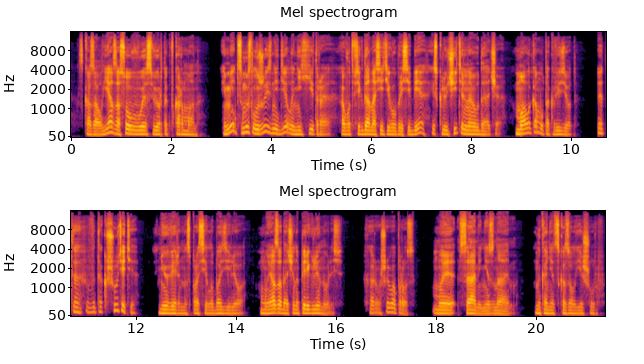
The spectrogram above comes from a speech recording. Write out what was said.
— сказал я, засовывая сверток в карман. Иметь смысл жизни – дело нехитрое, а вот всегда носить его при себе – исключительная удача. Мало кому так везет. «Это вы так шутите?» – неуверенно спросила Базилио. Мы озадаченно переглянулись. Хороший вопрос. «Мы сами не знаем», — наконец сказал Ешуров.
